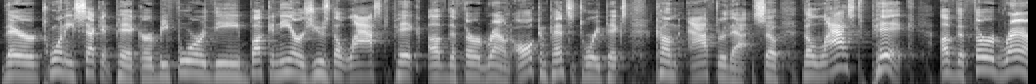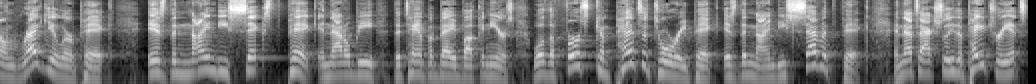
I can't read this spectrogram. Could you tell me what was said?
their 22nd pick or before the Buccaneers use the last pick of the third round. All compensatory picks come after that. So, the last pick of the third round regular pick is the 96th pick, and that'll be the Tampa Bay Buccaneers. Well, the first compensatory pick is the 97th pick, and that's actually the Patriots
